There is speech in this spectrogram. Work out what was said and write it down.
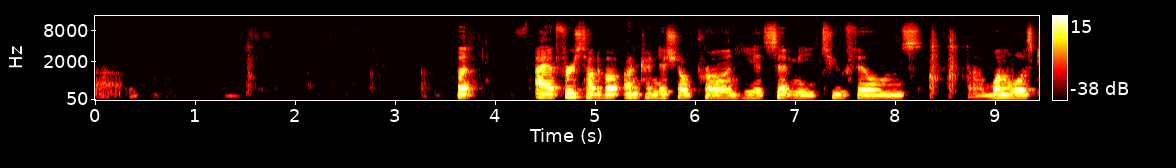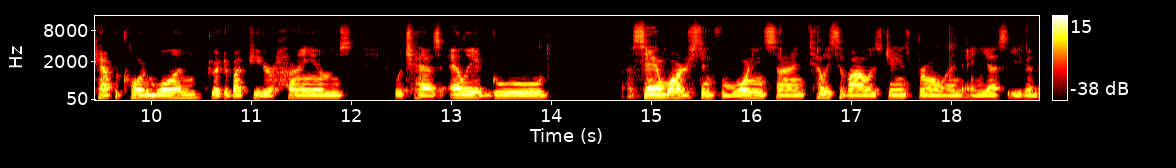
Uh, but I had first talked about Unconditional Prong. He had sent me two films. Uh, one was Capricorn 1, directed by Peter Hyams, which has Elliot Gould, uh, Sam Waterston from Warning Sign, Telly Savalas, James Brolin, and yes, even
